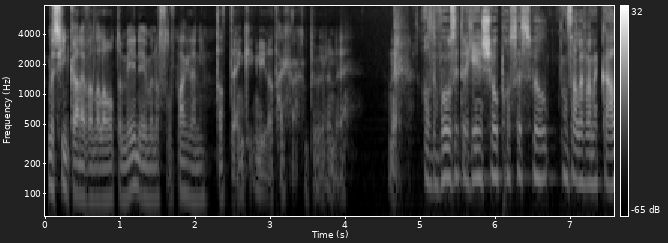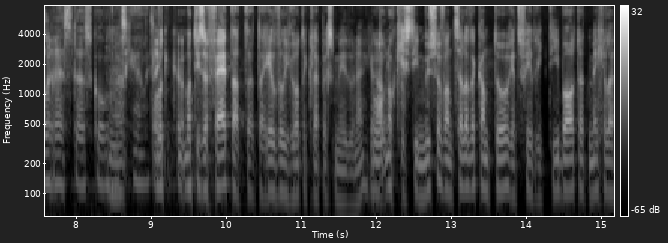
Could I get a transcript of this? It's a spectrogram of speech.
Misschien kan hij van de Lanotte meenemen, of, of mag dat niet? Dat denk ik niet dat dat gaat gebeuren, nee. Nee. Als de voorzitter geen showproces wil, dan zal hij van een kale reis thuiskomen, ja. waarschijnlijk. Maar, maar, het is een feit dat, er heel veel grote kleppers meedoen. Hè. Je hebt ook nog Christine Mussen van hetzelfde kantoor, het Frederik Thibaut uit Mechelen.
